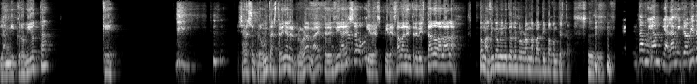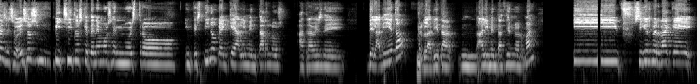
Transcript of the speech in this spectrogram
¿la microbiota qué? Esa era su pregunta estrella en el programa, ¿eh? Te decía Buena eso pregunta. y, dejaba al entrevistado, ala, ala. Toma, cinco minutos de programa para ti para contestar. Sí, sí. Está muy amplia. La microbiota es eso, esos bichitos que tenemos en nuestro intestino que hay que alimentarlos a través de, de la dieta, pero la dieta, mm, alimentación normal. Y sí que es verdad que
